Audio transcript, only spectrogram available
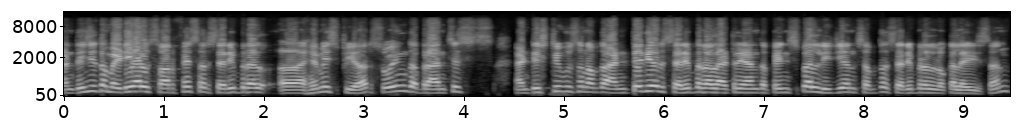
And this is the medial surface or cerebral uh, hemisphere showing the branches and distribution of the anterior cerebral artery and the principal regions of the cerebral localization.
